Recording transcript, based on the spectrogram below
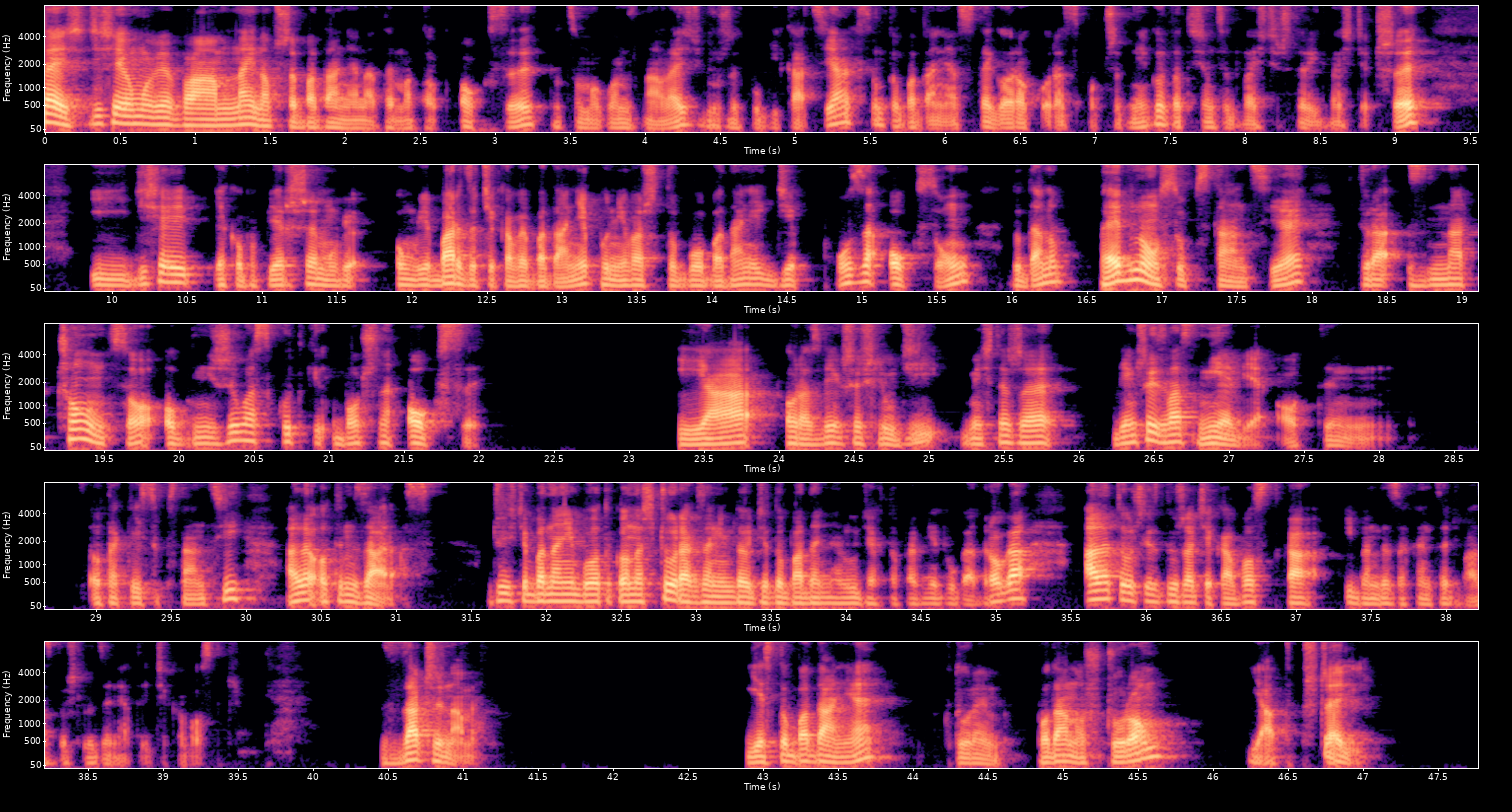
Cześć, dzisiaj omówię Wam najnowsze badania na temat ok- oksy, to co mogłem znaleźć w różnych publikacjach. Są to badania z tego roku oraz z poprzedniego, 2024-2023. I dzisiaj, jako po pierwsze, mówię, omówię bardzo ciekawe badanie, ponieważ to było badanie, gdzie poza oksą dodano pewną substancję, która znacząco obniżyła skutki uboczne oksy. I ja oraz większość ludzi, myślę, że większość z Was nie wie o tym, o takiej substancji, ale o tym zaraz. Oczywiście badanie było tylko na szczurach, zanim dojdzie do badań na ludziach, to pewnie długa droga, ale to już jest duża ciekawostka i będę zachęcać Was do śledzenia tej ciekawostki. Zaczynamy. Jest to badanie, w którym podano szczurom jad pszczeli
